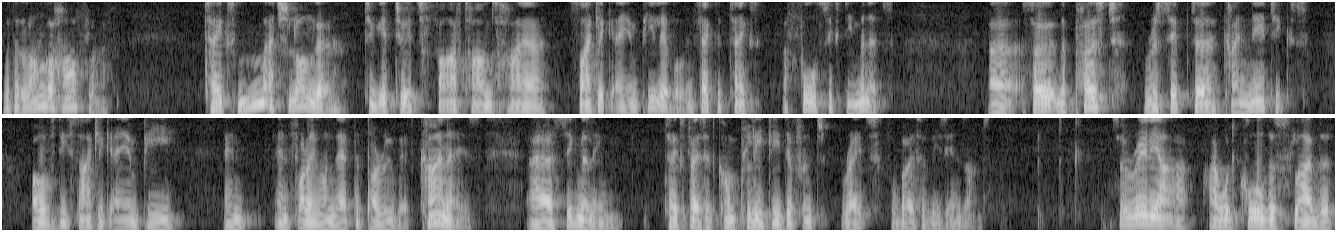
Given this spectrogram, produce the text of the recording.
with a longer half-life, takes much longer to get to its five times higher cyclic AMP level. In fact, it takes a full 60 minutes. Uh, so the post-receptor kinetics of the cyclic AMP and, and following on that the pyruvate kinase uh, signaling takes place at completely different rates for both of these enzymes. So really I, I would call this slide the,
